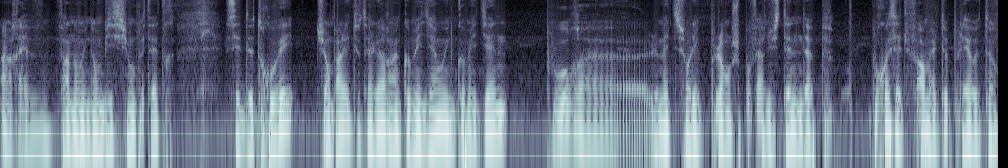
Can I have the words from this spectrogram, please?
un rêve, enfin non, une ambition peut-être, c'est de trouver, tu en parlais tout à l'heure, un comédien ou une comédienne pour euh, le mettre sur les planches, pour faire du stand-up. Pourquoi cette forme, elle te plaît autant?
